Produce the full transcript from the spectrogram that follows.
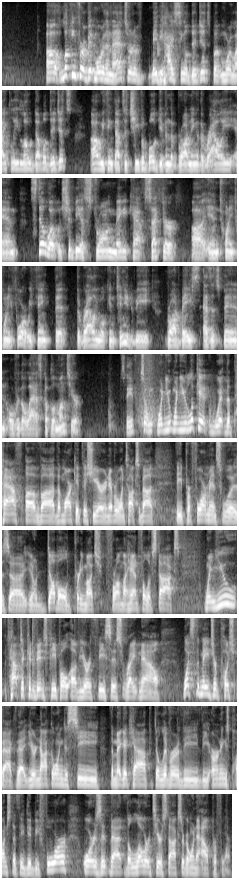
Uh, looking for a bit more than that, sort of maybe mm-hmm. high single digits, but more likely low double digits. Uh, we think that's achievable given the broadening of the rally and still what should be a strong mega cap sector uh, in 2024. We think that the rally will continue to be broad based as it's been over the last couple of months here. Steve. So when you when you look at the path of uh, the market this year, and everyone talks about the performance was uh, you know doubled pretty much from a handful of stocks when you have to convince people of your thesis right now, what's the major pushback that you're not going to see the mega cap deliver the, the earnings punch that they did before? Or is it that the lower tier stocks are going to outperform?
